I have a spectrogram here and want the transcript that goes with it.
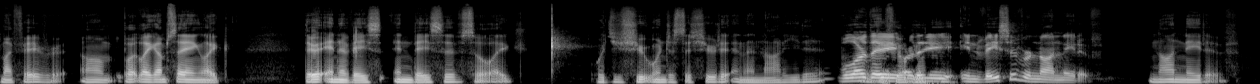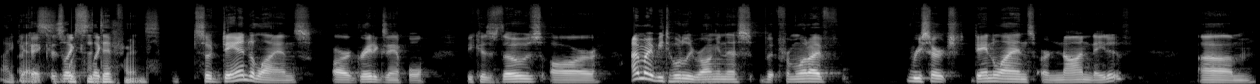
my favorite. Um, but like I'm saying, like they're invas- invasive. So like, would you shoot one just to shoot it and then not eat it? Well, are Would they are guilty? they invasive or non-native? Non-native, I guess. Okay, 'cause, like- what's the like- difference? So dandelions are a great example because those are I might be totally wrong in this, but from what I've researched, dandelions are non-native, um,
